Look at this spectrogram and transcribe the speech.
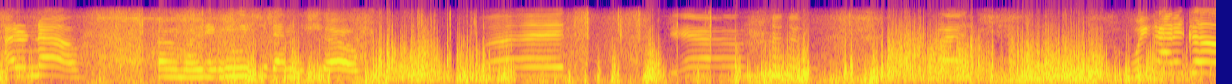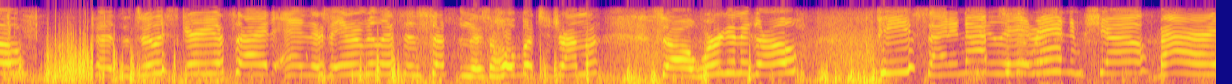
I don't know. I don't know. Maybe we should end the show. But Yeah. but we gotta go because it's really scary outside and there's ambulance and stuff and there's a whole bunch of drama. So we're gonna go. Peace. signing off to the random show. Bye.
